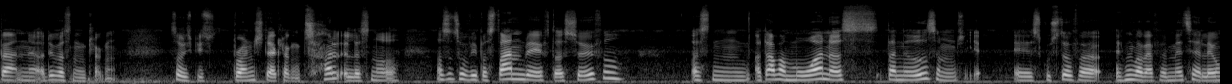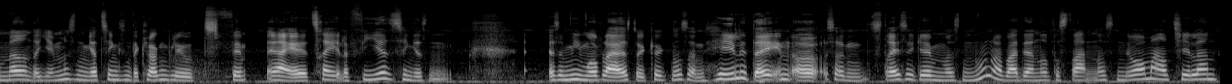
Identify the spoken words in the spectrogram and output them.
børnene, og det var sådan klokken... Så vi spiste brunch der klokken 12 eller sådan noget. Og så tog vi på stranden bagefter og surfede. Og, sådan, og der var moren også dernede, som ja, øh, skulle stå for, at hun var i hvert fald med til at lave maden derhjemme. Sådan, jeg tænkte sådan, da klokken blev fem, nej, øh, tre eller fire, så tænkte jeg sådan, altså min mor plejer at stå i køkkenet sådan hele dagen og sådan stress igennem, og sådan, hun var bare dernede på stranden, og sådan, det var meget chilleren.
